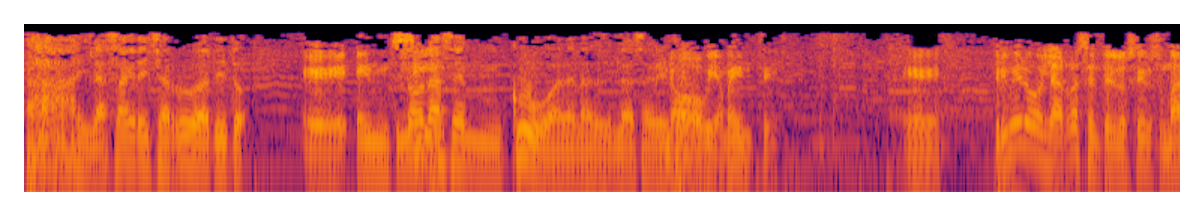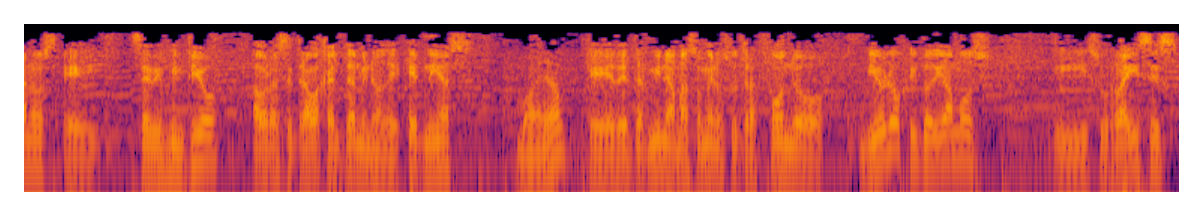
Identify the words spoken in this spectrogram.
Ay, la sangre charruda, Tito. Eh, en sí, No nace en Cuba la, la, la sangre No, obviamente. Eh, primero, la raza entre los seres humanos eh, se desmintió. Ahora se trabaja el término de etnias, Bueno, que determina más o menos su trasfondo biológico, digamos, y sus raíces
